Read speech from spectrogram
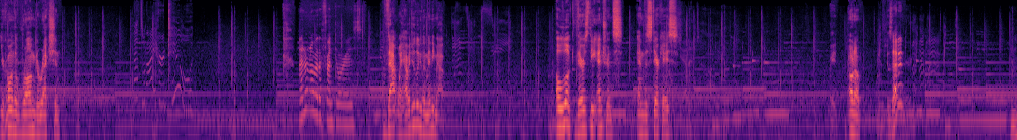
You're going the wrong direction. That's what I don't know where the front door is. That way. How about you look at the mini map? Oh, look, there's the entrance and the staircase. Wait. Oh no. Is that it? Hmm?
